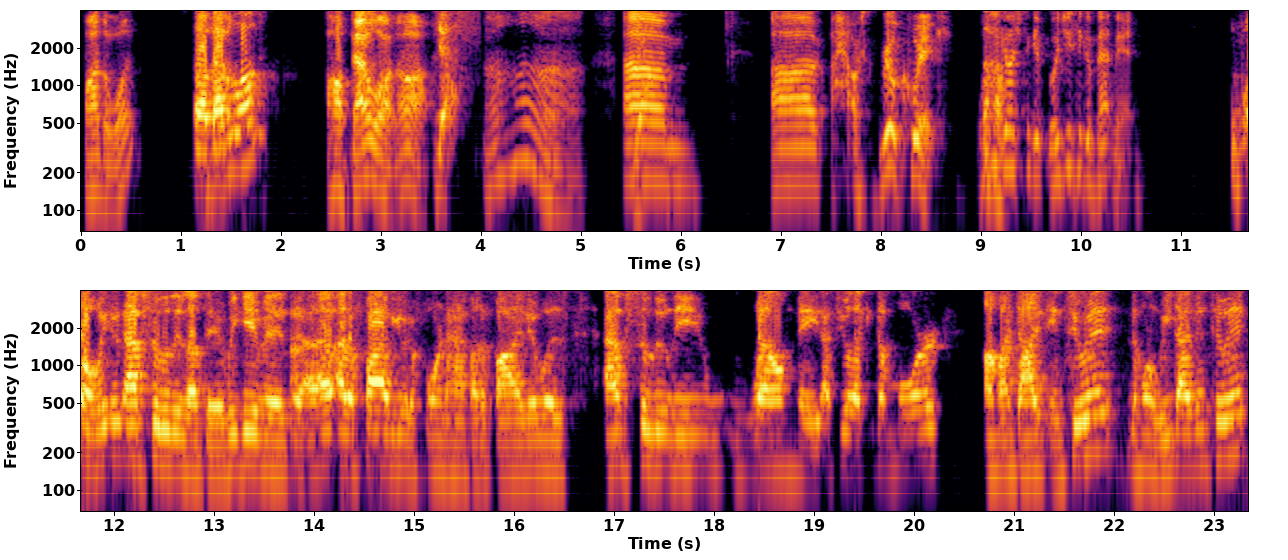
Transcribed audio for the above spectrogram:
By the what? Uh, Babylon? Oh, Babylon. Oh, Yes. Ah. Um. Uh. Real quick. What do Uh-huh. you guys think? Of, what do you think of Batman? Oh, we absolutely loved it. We gave it uh, out of five. We gave it a four and a half out of five. It was absolutely well made. I feel like the more um, I dive into it, the more we dive into it,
